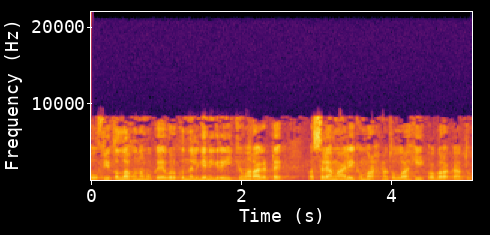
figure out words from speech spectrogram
തൗഫീഖ് അള്ളാഹു നമുക്ക് ഏവർക്കും നൽകി അനുഗ്രഹിക്കുമാറാകട്ടെ. വസ്സലാമലൈക്കും വറഹമത്തല്ലാഹി വബർക്കാത്തു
